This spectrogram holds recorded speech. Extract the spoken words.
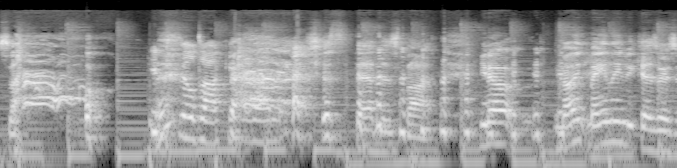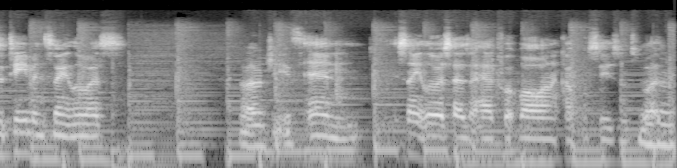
So, You're still talking about it. I just had this thought. You know, mainly because there's a team in St. Louis, Oh jeez. and St. Louis hasn't had football in a couple seasons, but Mhm.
